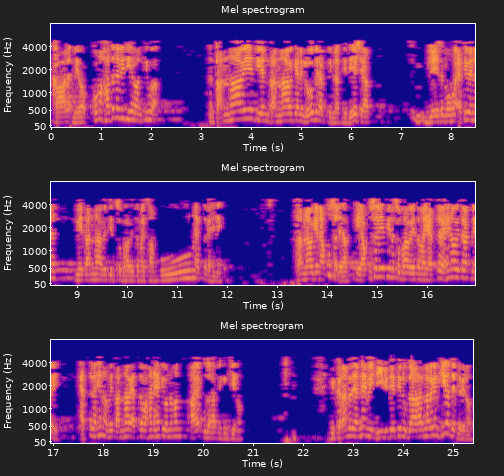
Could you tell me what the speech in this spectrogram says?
කාල මේ ඔක්කොම හදන විදිහ මං කිව්වා. තණ්හාවේ තියෙන තණ්හාව කියන්නේ ලෝභයක් පින්නත් නිදේශයක්. ක්ලේශ මොහ ඇති වෙන මේ තණ්හාවේ තියෙන ස්වභාවය තමයි සම්පූර්ණ ඇත්ත වැහෙන එක. තණ්හාව කියන්නේ අකුසලයක්. ඒ අකුසලයේ තියෙන ස්වභාවය තමයි ඇත්ත වැහෙනව විතරක් නෙවෙයි. ඇත්ත වැහෙනවා මේ තණ්හාව ඇත්ත වහන හැටි ඔන්න මම ආය උදාහරණකින් කියනවා. මේ කරන්න දෙයක් නැහැ මේ ජීවිතයේ තියෙන උදාහරණ අරගෙන කියලා දෙන්න වෙනවා.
